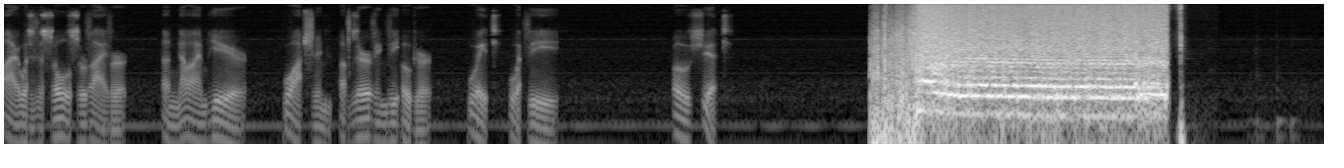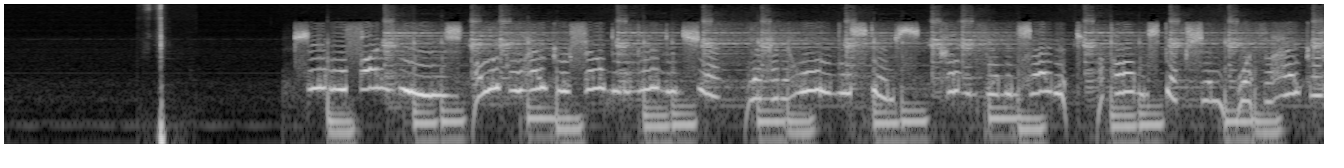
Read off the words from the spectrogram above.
I was the sole survivor. And now I'm here, watching, observing the ogre. Wait, what the? Oh shit. Channel 5 News. A local hiker found an abandoned shack that had a horrible stench coming from inside it. Upon inspection, what the hiker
